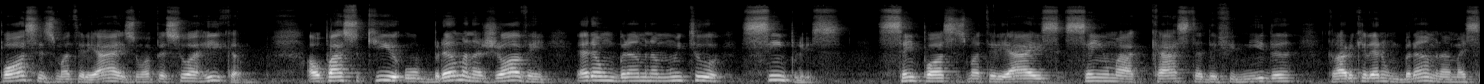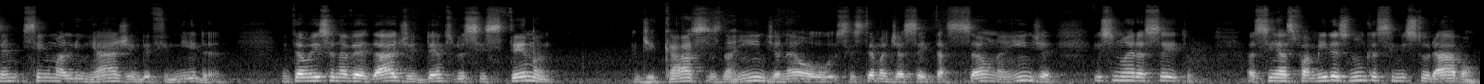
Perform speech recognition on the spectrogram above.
posses materiais, uma pessoa rica. Ao passo que o Brahmana jovem era um Brahmana muito simples sem posses materiais, sem uma casta definida. Claro que ele era um Brahmana, mas sem, sem uma linhagem definida. Então, isso, na verdade, dentro do sistema de castas na Índia, né, o sistema de aceitação na Índia, isso não era aceito. Assim, as famílias nunca se misturavam.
